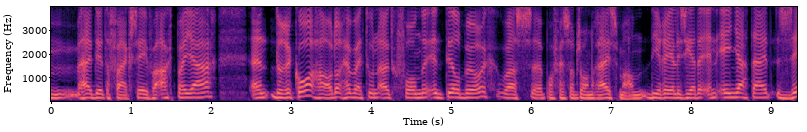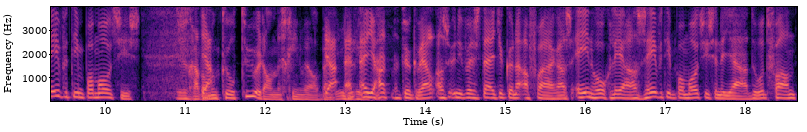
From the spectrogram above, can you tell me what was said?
Um, hij deed er vaak 7, 8 per jaar. En de recordhouder hebben wij toen uitgevonden in Tilburg, was uh, professor John Rijsman. Die realiseerde in één jaar tijd 17 promoties. Dus het gaat om een cultuur dan misschien wel bij ja, de universiteit. En, en je had natuurlijk wel als universiteit je kunnen afvragen... als één hoogleraar 17 promoties in een jaar doet... van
